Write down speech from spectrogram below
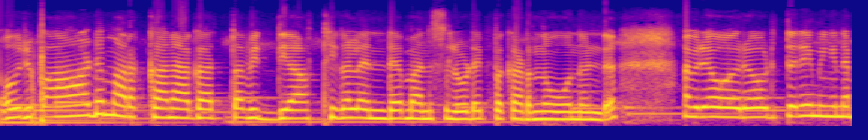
ഒരുപാട് മറക്കാനാകാത്ത വിദ്യാർത്ഥികൾ എന്റെ മനസ്സിലൂടെ ഇപ്പം കടന്നു പോകുന്നുണ്ട്. അവർ ഓരോരുത്തരെയും ഇങ്ങനെ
